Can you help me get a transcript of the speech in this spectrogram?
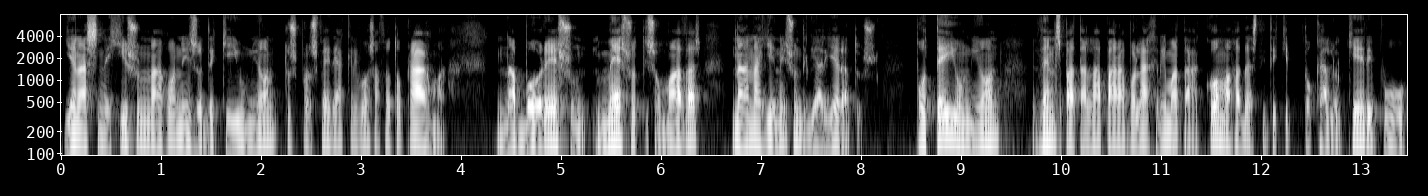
για να συνεχίσουν να αγωνίζονται. Και η Union τους προσφέρει ακριβώς αυτό το πράγμα, να μπορέσουν μέσω της ομάδας να αναγεννήσουν την καριέρα τους. Ποτέ η Union δεν σπαταλά πάρα πολλά χρήματα. Ακόμα φανταστείτε και το καλοκαίρι που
